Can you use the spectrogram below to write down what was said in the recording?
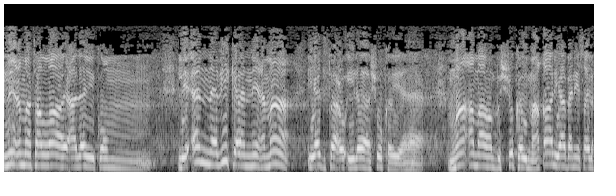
نعمة الله عليكم. لأن ذكر النعمة يدفع إلى شكرها. ما أمرهم بالشكر ما قال يا بني إسرائيل.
